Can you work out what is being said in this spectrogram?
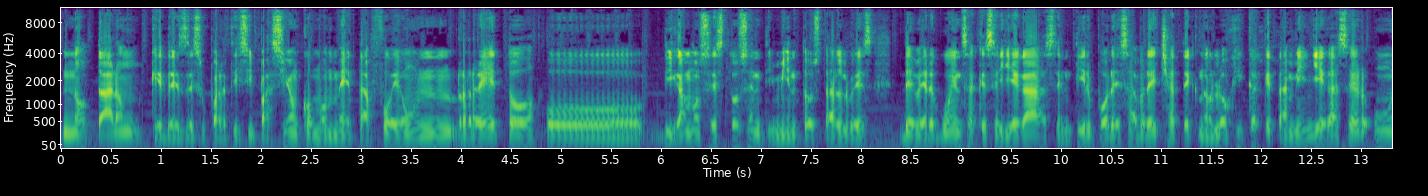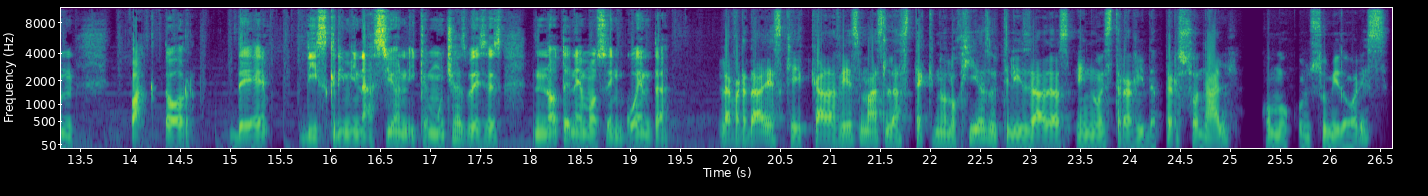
notaron que desde su participación como meta fue un reto o digamos estos sentimientos tal vez de vergüenza que se llega a sentir por esa brecha tecnológica que también llega a ser un factor de discriminación y que muchas veces no tenemos en cuenta. La verdad es que cada vez más las tecnologías utilizadas en nuestra vida personal como consumidores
